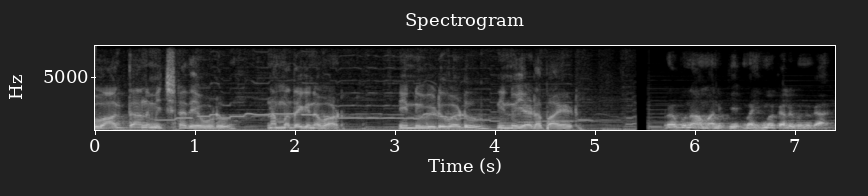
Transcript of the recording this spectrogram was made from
వాగ్దానం ఇచ్చిన దేవుడు నమ్మదగినవాడు. నిన్ను విడువడు నిన్ను ఎడపాయడు ప్రభు నామానికి మహిమ కలుగునుగా.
